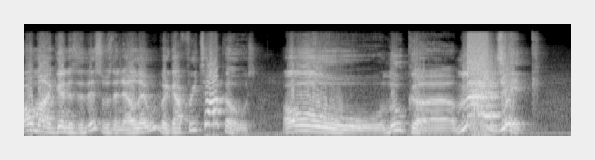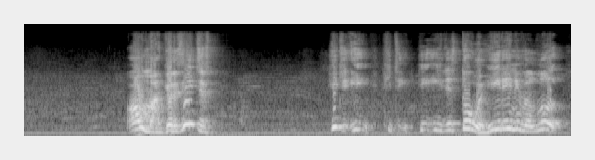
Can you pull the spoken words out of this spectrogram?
Oh my goodness, if this was in LA, we would have got free tacos. Oh, Luka magic! Oh my goodness, he just he he he he, he just threw it. He didn't even look.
